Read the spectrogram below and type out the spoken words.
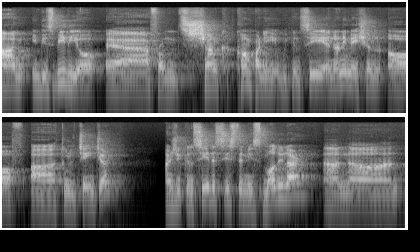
And in this video uh, from Schunk Company, we can see an animation of a tool changer. As you can see, the system is modular and uh,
